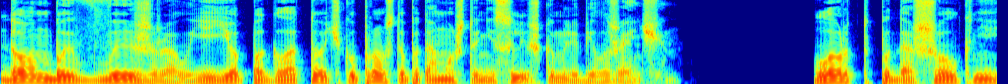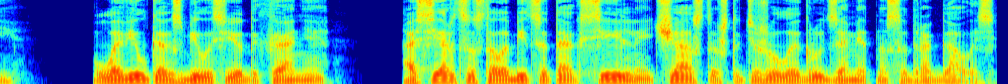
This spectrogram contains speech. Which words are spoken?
Дом бы выжрал ее по глоточку просто потому, что не слишком любил женщин. Лорд подошел к ней, уловил, как сбилось ее дыхание, а сердце стало биться так сильно и часто, что тяжелая грудь заметно содрогалась.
